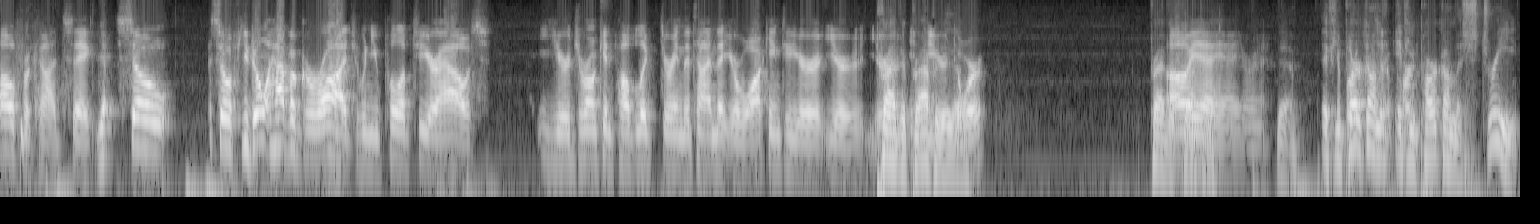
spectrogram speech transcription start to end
Oh, for God's sake! Yep. So, so if you don't have a garage when you pull up to your house, you're drunk in public during the time that you're walking to your your, your Private property, your door. Private Oh property. yeah, yeah, you're right. Yeah. If you What park if on the, if you park on the street,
